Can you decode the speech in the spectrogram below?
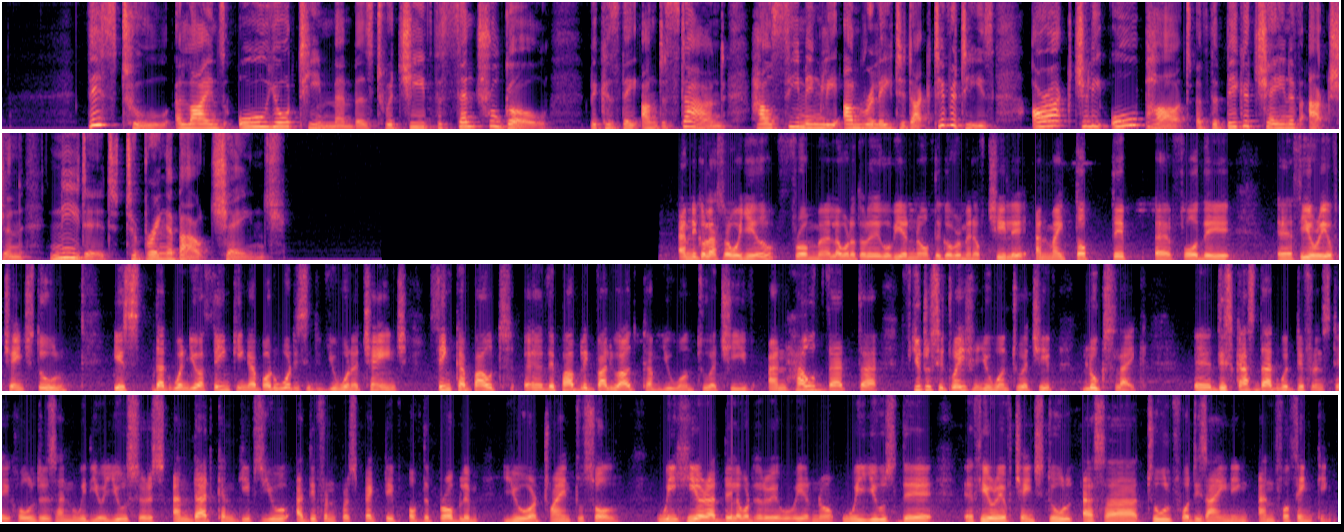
This tool aligns all your team members to achieve the central goal because they understand how seemingly unrelated activities are actually all part of the bigger chain of action needed to bring about change. I'm Nicolás Rebolledo from uh, Laboratorio de Gobierno of the Government of Chile, and my top tip uh, for the uh, Theory of Change tool is that when you are thinking about what is it that you want to change, think about uh, the public value outcome you want to achieve and how that uh, future situation you want to achieve looks like. Uh, discuss that with different stakeholders and with your users, and that can give you a different perspective of the problem you are trying to solve. We here at the Laboratorio de Gobierno, we use the uh, Theory of Change tool as a tool for designing and for thinking.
